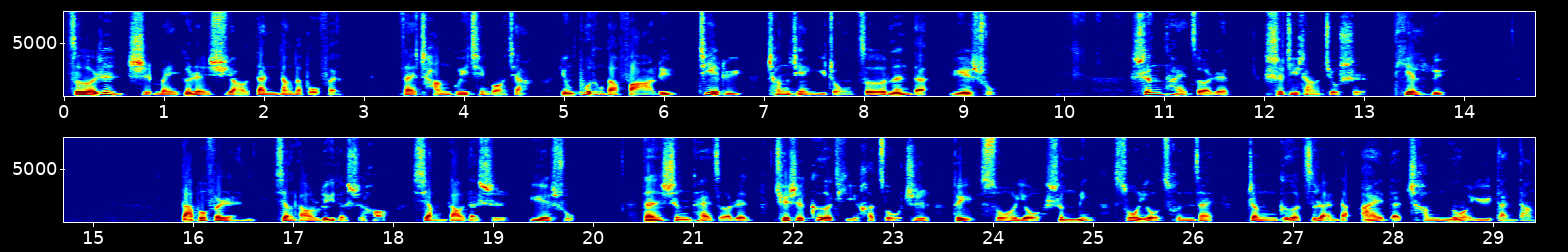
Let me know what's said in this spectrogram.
责任是每个人需要担当的部分，在常规情况下，用不同的法律戒律呈现一种责任的约束。生态责任。实际上就是天律。大部分人想到律的时候，想到的是约束，但生态责任却是个体和组织对所有生命、所有存在、整个自然的爱的承诺与担当。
